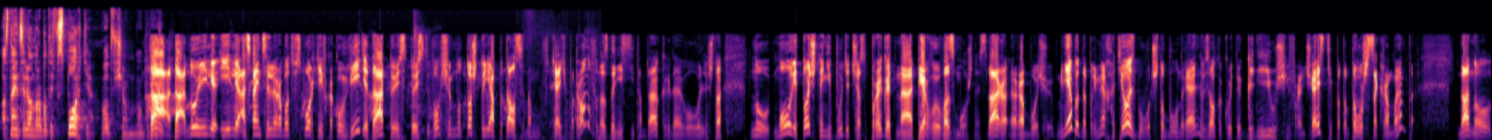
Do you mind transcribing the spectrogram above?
останется ли он работать в спорте? Вот в чем вопрос. Да, да, ну или, или останется ли он работать в спорте и в каком виде, да, то есть, то есть, в общем, ну, то, что я пытался там в чате патронов у нас донести там, да, когда его уволили, что, ну, Моури точно не будет сейчас прыгать на первую возможность, да, рабочую. Мне бы, например, хотелось бы вот, чтобы он реально взял какой-то гниющий франчайз, типа там того же Сакрамента, да, но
